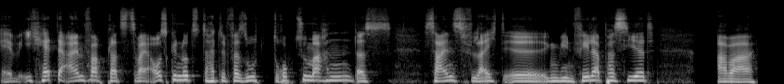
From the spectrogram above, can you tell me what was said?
ich hätte einfach Platz 2 ausgenutzt, hatte versucht, Druck zu machen, dass Sainz vielleicht äh, irgendwie ein Fehler passiert. Aber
